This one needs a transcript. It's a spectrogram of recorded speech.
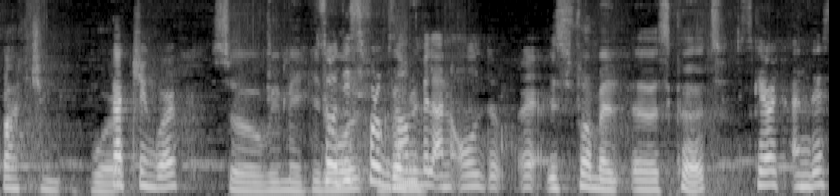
patching work. Patching work. So we make it So this, for example, an old uh, it's from a, a skirt. Skirt, and this,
